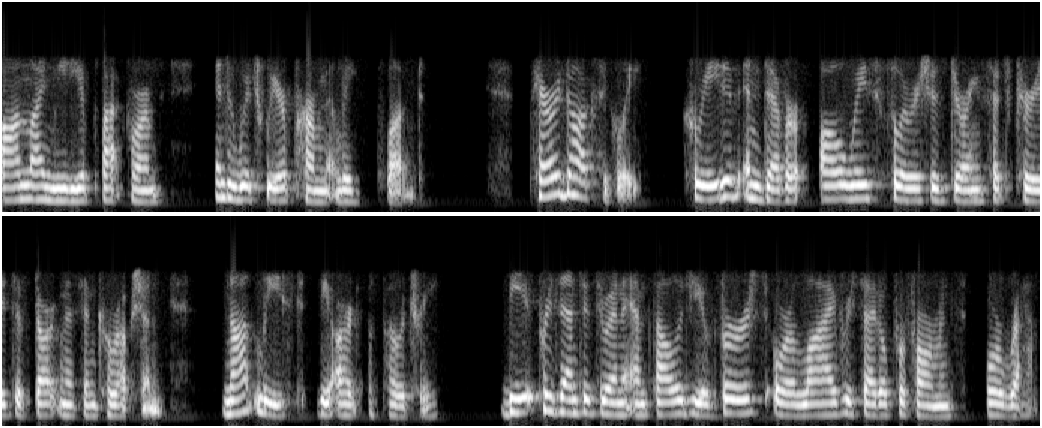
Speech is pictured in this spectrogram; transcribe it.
online media platforms into which we are permanently plugged. Paradoxically, creative endeavor always flourishes during such periods of darkness and corruption, not least the art of poetry, be it presented through an anthology of verse or a live recital performance or rap.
